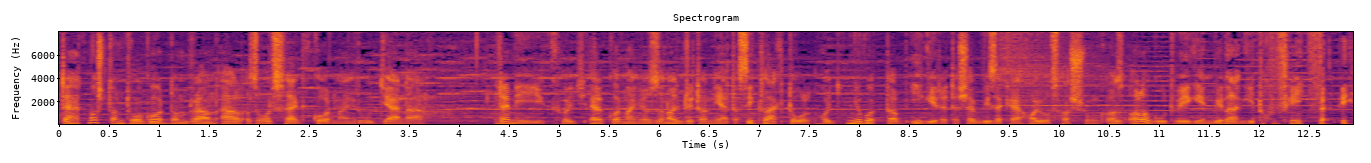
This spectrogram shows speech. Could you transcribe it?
Tehát mostantól Gordon Brown áll az ország kormányrúdjánál. Reméljük, hogy elkormányozza Nagy-Britanniát a szikláktól, hogy nyugodtabb, ígéretesebb vizeken hajózhassunk az alagút végén világító fény felé.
